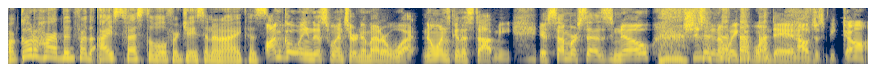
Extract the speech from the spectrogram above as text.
Or go to Harbin for the ice festival for Jason and I, because I'm going this winter no matter what. No one's going to stop me. If Summer says no, she's going to wake up one day and I'll just be gone.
